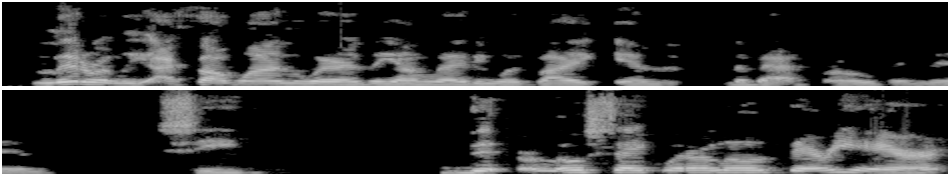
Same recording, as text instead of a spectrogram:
literally I saw one where the young lady was like in the bathrobe and then she did her little shake with her little derriere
